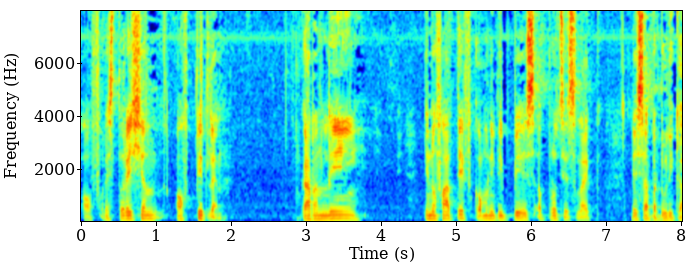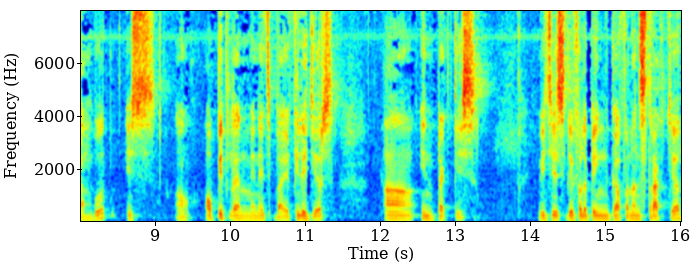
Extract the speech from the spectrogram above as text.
of restoration of peatland. Currently, innovative community-based approaches like Desa Peduli Gambut is oh, or peatland managed by villagers are in practice which is developing governance structure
